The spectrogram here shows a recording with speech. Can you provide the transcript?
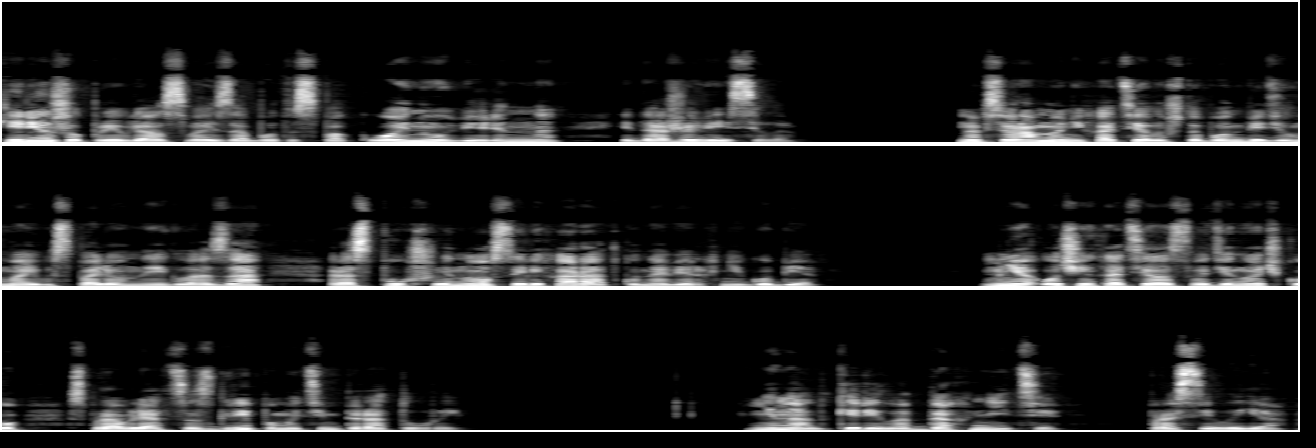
Кирилл же проявлял свои заботы спокойно, уверенно и даже весело. Но все равно не хотела, чтобы он видел мои воспаленные глаза, распухший нос и лихорадку на верхней губе. Мне очень хотелось в одиночку справляться с гриппом и температурой. — Не надо, Кирилл, отдохните, — просила я.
